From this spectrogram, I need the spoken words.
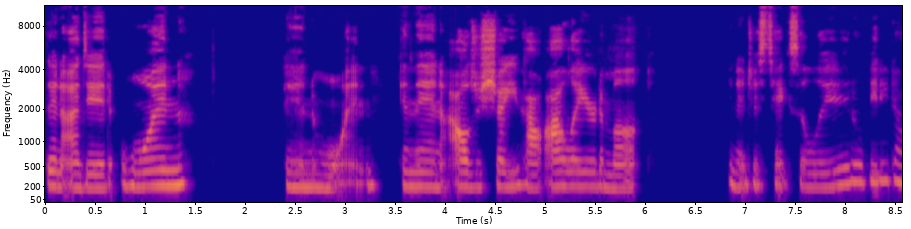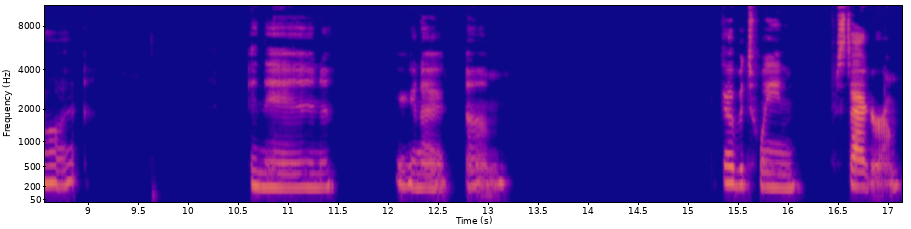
Then I did one and one. And then I'll just show you how I layered them up. And it just takes a little bitty dot. And then you're going to um, go between, stagger them.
